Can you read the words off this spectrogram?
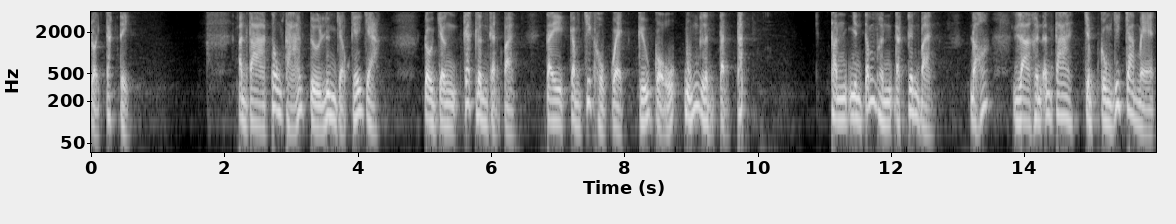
loại đắt tiền. Anh ta thông thả từ lưng vào ghế da, đôi chân gác lên cạnh bàn, tay cầm chiếc hộp quẹt kiểu cổ búng lên tành tách. Thành nhìn tấm hình đặt trên bàn. Đó là hình anh ta chụp cùng với cha mẹ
